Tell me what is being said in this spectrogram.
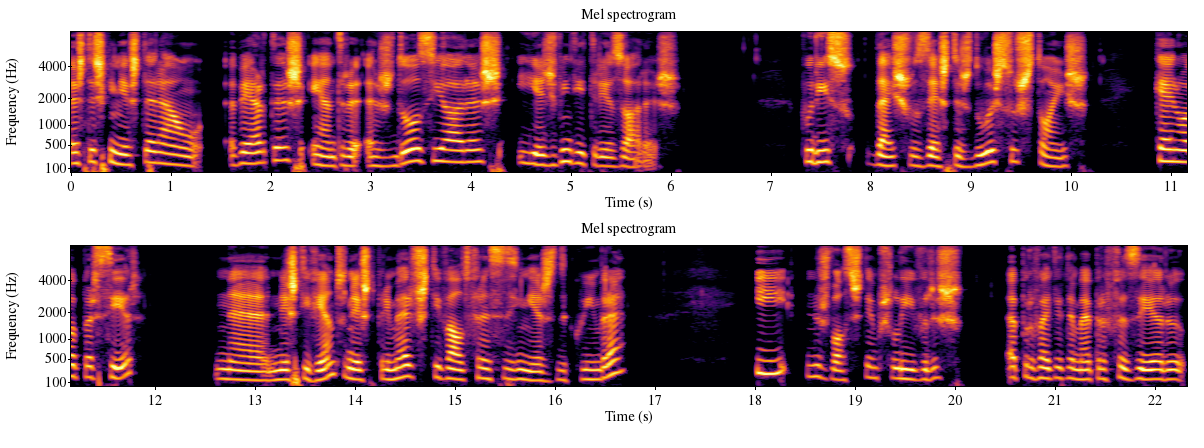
as tasquinhas estarão abertas entre as 12 horas e as 23 horas. Por isso, deixo-vos estas duas sugestões. Queiram aparecer na, neste evento, neste primeiro Festival de Francesinhas de Coimbra, e nos vossos tempos livres, aproveitem também para fazer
